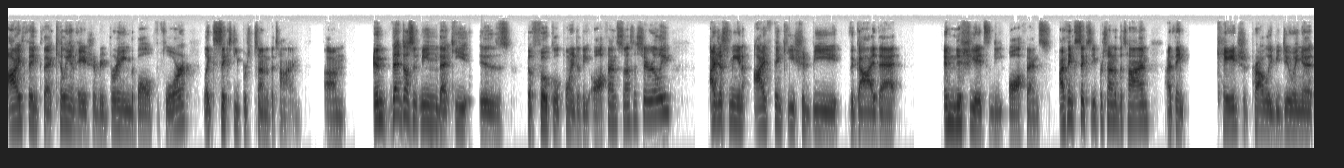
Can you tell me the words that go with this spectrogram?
I think that Killian Hayes should be bringing the ball up the floor like 60% of the time. Um, and that doesn't mean that he is the focal point of the offense necessarily. I just mean I think he should be the guy that initiates the offense. I think 60% of the time, I think Cade should probably be doing it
